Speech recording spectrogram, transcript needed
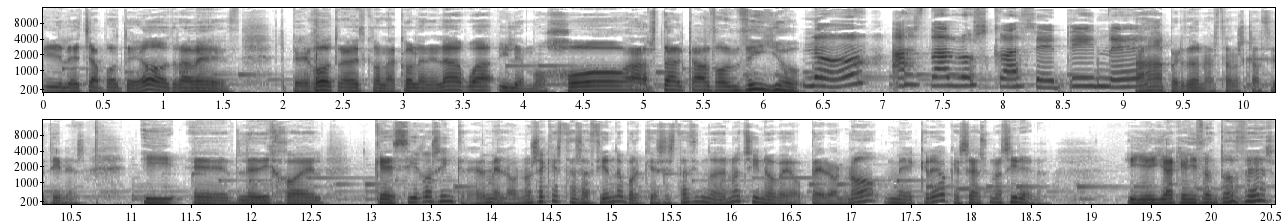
Y le chapoteó otra vez. Le pegó otra vez con la cola en el agua y le mojó hasta el calzoncillo. No, hasta los calcetines. Ah, perdón, hasta los calcetines. Y eh, le dijo él que sigo sin creérmelo. No sé qué estás haciendo porque se está haciendo de noche y no veo, pero no me creo que seas una sirena. ¿Y ella qué hizo entonces?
